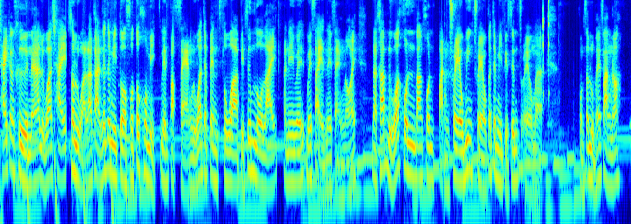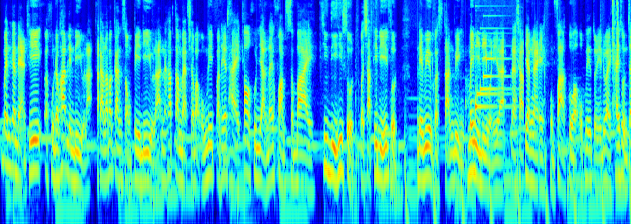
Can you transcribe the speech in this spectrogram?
ใช้กลางคืนนะฮะหรือว่าใช้สลัวแล้วกันก็จะมีตัวโฟโตโคมิกเลนส์ปรับแสง หรือว่าจะเป็นตัวปิซึมโลไลท์อันนี้ไว้ไว้ใส่ในแสงน้อยนะครับหรือว่าคนบางคนปั่นเทรลวิ่งเทรลก็จะมีปิซึมเทรลมา ผมสรุปให้ฟังเนาะแว่นกันแดดที่คุณภาพเลนส์ดีอยู่แล้วการรับประกัน 2 ปีดีอยู่แล้วนะครับ ตามแบบฉบับองค์นี้ประเทศไทย ก็คุณอยากได้ความสบายที่ดีที่สุดกระชับที่ดีที่สุดเดวิลกับสตันวิงไม่มีดีกว่านี้แล้วนะครับ ยังไงผมฝากตัวอกล่ตัวนี้ด้วย ใครสนใจ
